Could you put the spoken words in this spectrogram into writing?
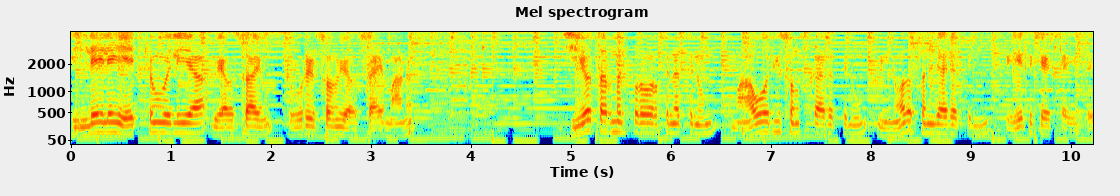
ജില്ലയിലെ ഏറ്റവും വലിയ വ്യവസായം ടൂറിസം വ്യവസായമാണ്. ജിയോ തെർമൽ പ്രവർത്തനത്തിനും മാവോരി സംസ്കാരത്തിനും വിനോദസഞ്ചാരത്തിനും പേരുകേട്ട ഇത്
